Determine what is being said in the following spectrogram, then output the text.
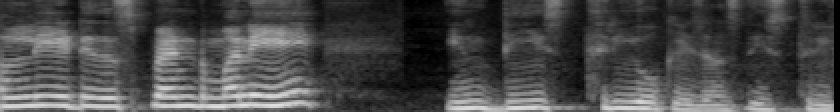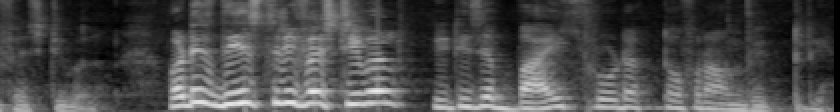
only it is spent money in these three occasions, these three festival. What is these three festival? It is a byproduct of Ram victory.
